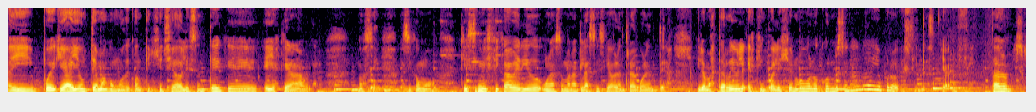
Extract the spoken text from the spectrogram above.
ahí puede que haya un tema como de contingencia adolescente que ellas quieran hablar. No sé, así como, ¿qué significa haber ido una semana a clases y ahora entrar a cuarentena? Y lo más terrible es que en colegio nuevo no conocen a nadie por visitas. Ya, en fin, está lo mismo.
